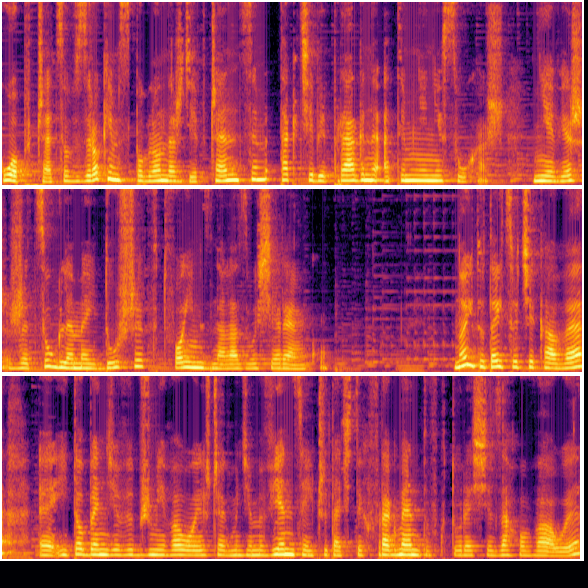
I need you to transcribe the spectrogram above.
Chłopcze, co wzrokiem spoglądasz dziewczęcym, tak ciebie pragnę, a ty mnie nie słuchasz. Nie wiesz, że cugle mej duszy w twoim znalazły się ręku. No i tutaj co ciekawe, e, i to będzie wybrzmiewało jeszcze, jak będziemy więcej czytać tych fragmentów, które się zachowały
